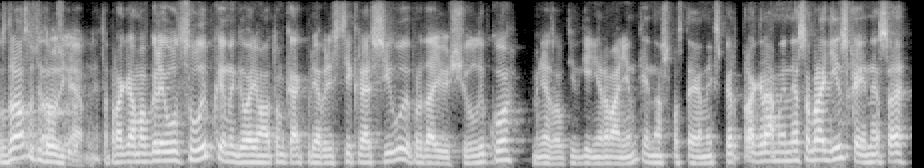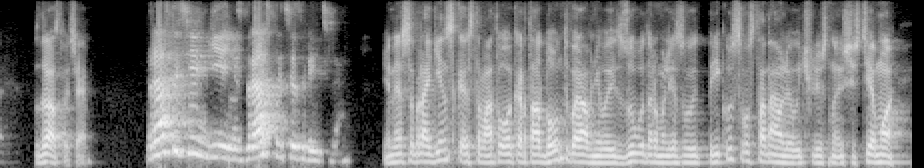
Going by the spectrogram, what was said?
Здравствуйте, друзья. Это программа «В Голливуд с улыбкой». Мы говорим о том, как приобрести красивую и продающую улыбку. Меня зовут Евгений Романенко и наш постоянный эксперт программы Инесса Брагинская. Инесса, здравствуйте. Здравствуйте, Евгений. Здравствуйте, зрители. Инесса Брагинская, стоматолог-ортодонт, выравнивает зубы, нормализует прикус, восстанавливает челюстную систему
